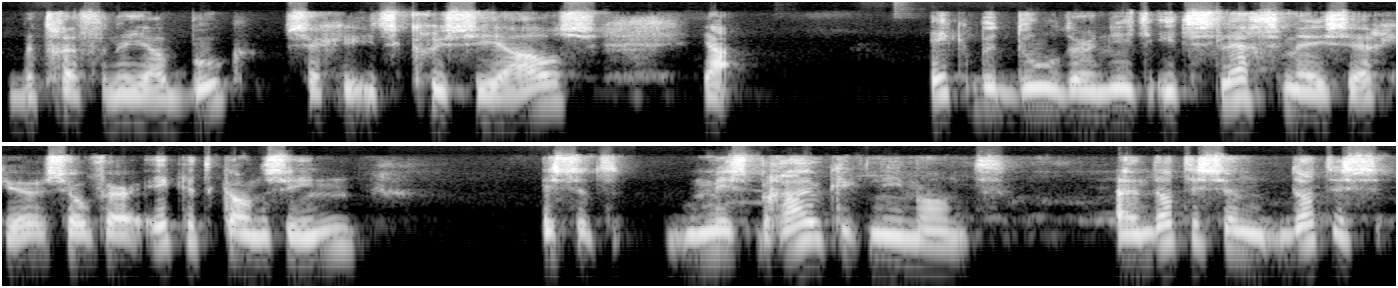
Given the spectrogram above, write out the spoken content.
betreffende jouw boek, zeg je iets cruciaals. Ik bedoel er niet iets slechts mee, zeg je. Zover ik het kan zien, is het, misbruik ik niemand. En dat is, een, dat is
